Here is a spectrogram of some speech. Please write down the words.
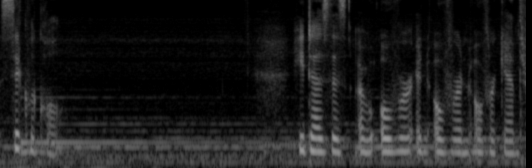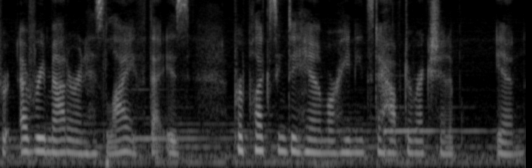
cyclical. He does this over and over and over again through every matter in his life that is perplexing to him or he needs to have direction in.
